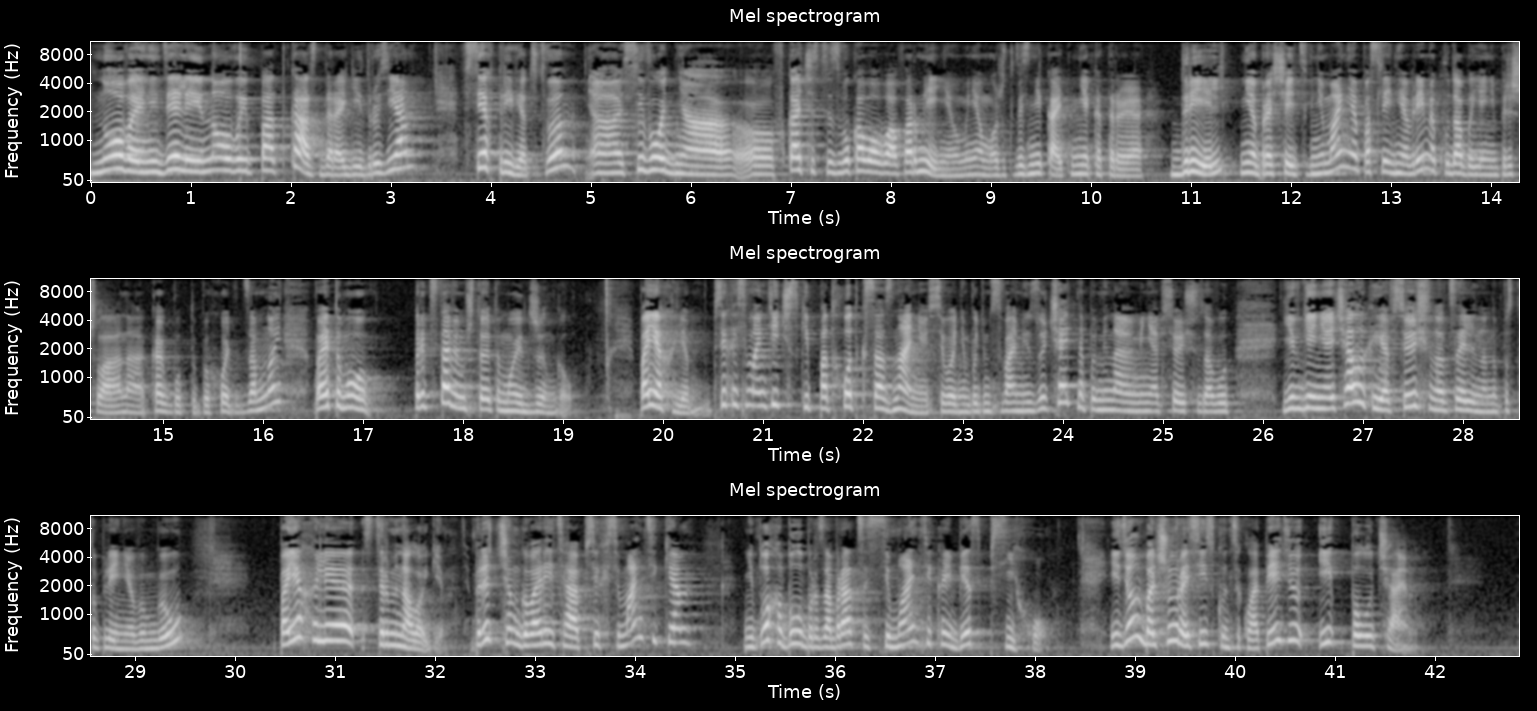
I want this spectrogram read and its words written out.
Новая неделя и новый подкаст, дорогие друзья. Всех приветствую. А, сегодня э, в качестве звукового оформления у меня может возникать некоторая дрель. Не обращайте внимания, последнее время, куда бы я ни пришла, она как будто бы ходит за мной. Поэтому представим, что это мой джингл. Поехали. Психосемантический подход к сознанию сегодня будем с вами изучать. Напоминаю, меня все еще зовут Евгения Чалок, и я все еще нацелена на поступление в МГУ. Поехали с терминологией. Прежде чем говорить о психосемантике, неплохо было бы разобраться с семантикой без психо. Идем в большую российскую энциклопедию и получаем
